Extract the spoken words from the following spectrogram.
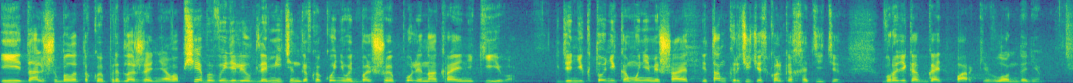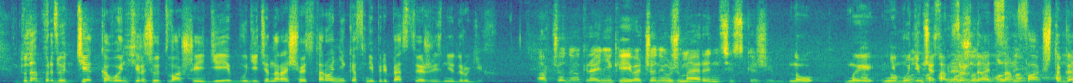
И дальше было такое предложение. А вообще я бы выделил для митингов какое-нибудь большое поле на окраине Киева, где никто никому не мешает. И там кричите сколько хотите, вроде как в гайд-парке в Лондоне. Туда придут те, кого интересуют ваши идеи, будете наращивать сторонников, не препятствуя жизни других. А що не окраїні Києва, що не в Жмеринці, скажімо? Ну, мы не а будем можно- сейчас а можно- обсуждать можно- сам факт, что а можно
